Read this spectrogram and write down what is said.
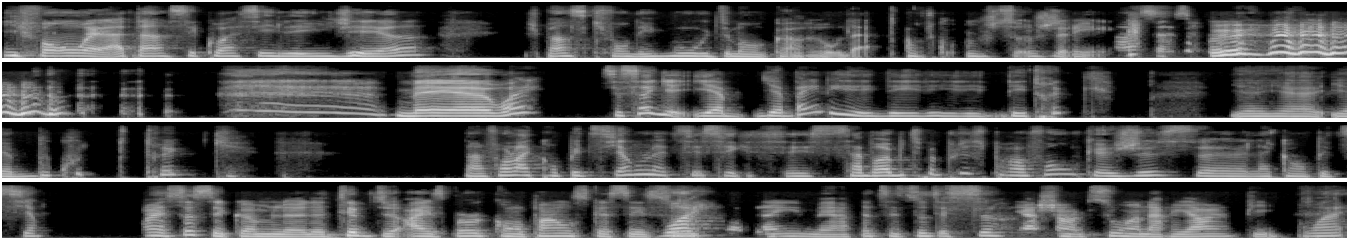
Ils font, euh, attends, c'est quoi, c'est les IGA? Je pense qu'ils font des mots du mon corps aux dates. En tout cas, ça, je dis rien. Ah, ça se peut. Mais euh, ouais, c'est ça, il y a, y a, bien des, des, des, trucs. Il y a, y a, beaucoup de trucs. Dans le fond, la compétition, là, c'est, c'est, ça va un petit peu plus profond que juste euh, la compétition. Ouais, ça, c'est comme le, type du iceberg qu'on pense que c'est ça le problème, mais en fait, c'est tout c'est ça. cache en dessous, en arrière. Puis... Ouais.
